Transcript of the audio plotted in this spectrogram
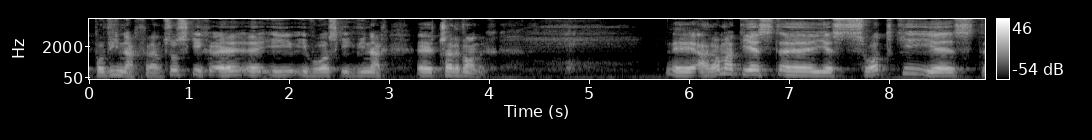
po winach francuskich e, e, i, i włoskich winach e, czerwonych. E, Aromat jest, e, jest słodki, jest,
